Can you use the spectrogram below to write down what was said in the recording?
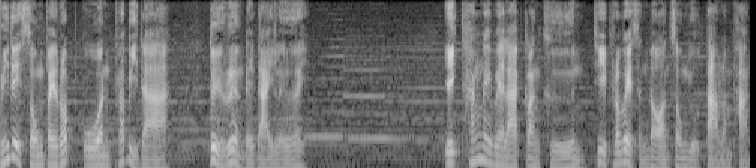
มิได้ทรงไปรบกวนพระบิดาด้วยเรื่องใด ๆเลย อีกทั้งในเวลากลางคืนที่พระเวสสันดรทรงอยู่ตามลำพัง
